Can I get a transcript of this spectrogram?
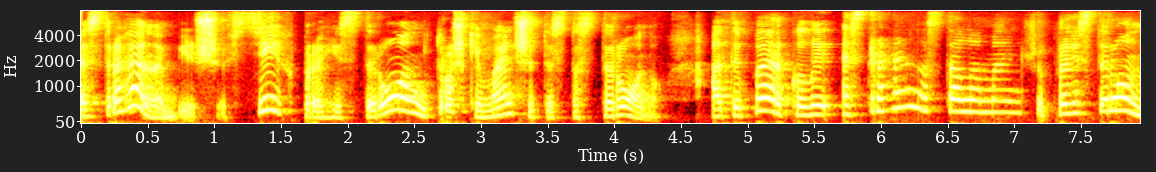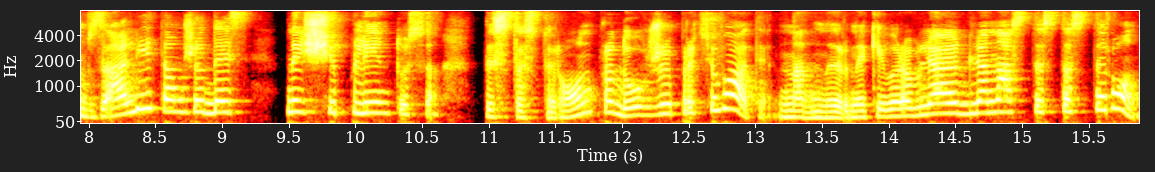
Естрогена більше всіх, прогестерон, трошки менше тестостерону. А тепер, коли естрогена стала менше, прогестерон взагалі там вже десь нижче плінтуса, тестостерон продовжує працювати. Наднирники виробляють для нас тестостерон.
